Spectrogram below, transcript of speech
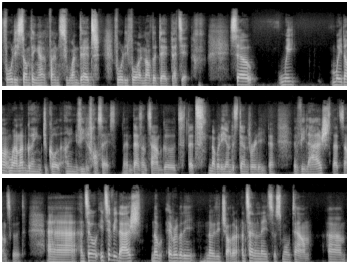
40 something happens, one dead, 44 another dead, that's it. so we we don't we're not going to call une ville française. That doesn't sound good. That's nobody understands really the, a village. That sounds good. Uh, and so it's a village. No, everybody knows each other, and suddenly it's a small town. Um,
